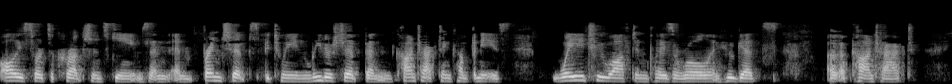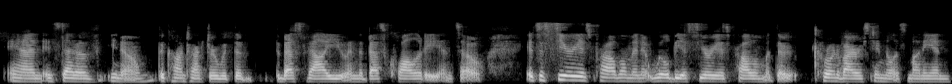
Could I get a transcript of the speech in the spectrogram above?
all these sorts of corruption schemes and, and friendships between leadership and contracting companies way too often plays a role in who gets a, a contract and instead of, you know, the contractor with the, the best value and the best quality. And so it's a serious problem and it will be a serious problem with the coronavirus stimulus money. And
